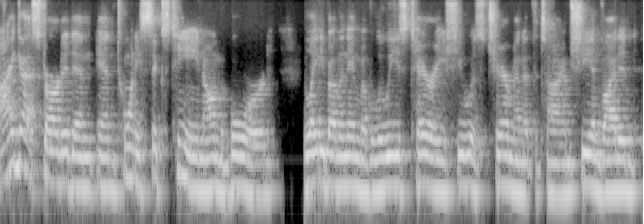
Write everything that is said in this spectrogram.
I got started in, in 2016 on the board. A lady by the name of Louise Terry, she was chairman at the time. She invited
